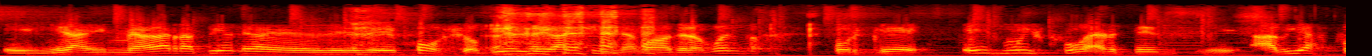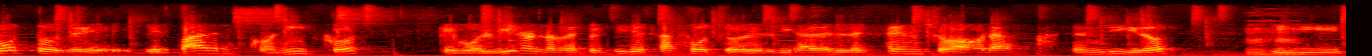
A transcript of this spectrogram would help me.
eh, mirá, y me agarra piel de, pollo, piel de gallina cuando te lo cuento, porque es muy fuerte. había fotos de, de padres con hijos que volvieron a repetir esa foto del día del descenso, ahora ascendidos, y,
